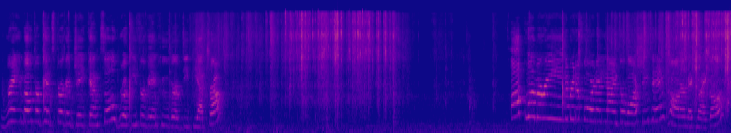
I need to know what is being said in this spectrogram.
Rainbow for Pittsburgh of Jake Guentzel. Rookie for Vancouver of DiPietro. Aquamarine, number to 499 for Washington, Connor McMichael.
